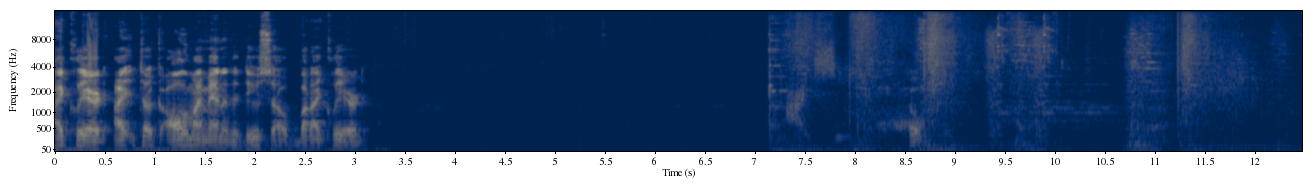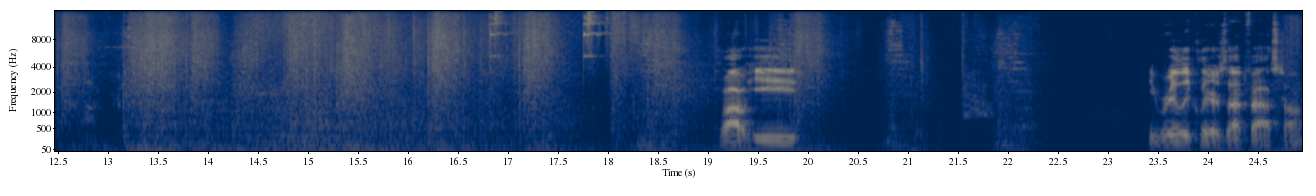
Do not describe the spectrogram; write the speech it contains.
I cleared. I took all of my mana to do so, but I cleared. Oh. Wow, he... He really clears that fast, huh?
